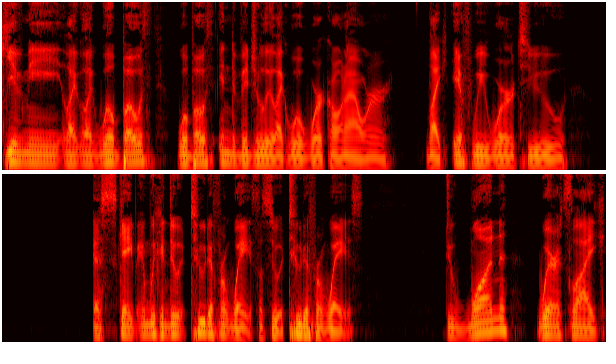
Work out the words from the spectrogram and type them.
give me like like we'll both we'll both individually like we'll work on our like if we were to escape and we can do it two different ways. Let's do it two different ways. Do one where it's like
